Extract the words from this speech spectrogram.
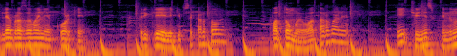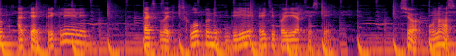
для образования корки, приклеили гипсокартон, потом мы его оторвали и через несколько минут опять приклеили, так сказать, схлопнули две эти поверхности. Все, у нас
